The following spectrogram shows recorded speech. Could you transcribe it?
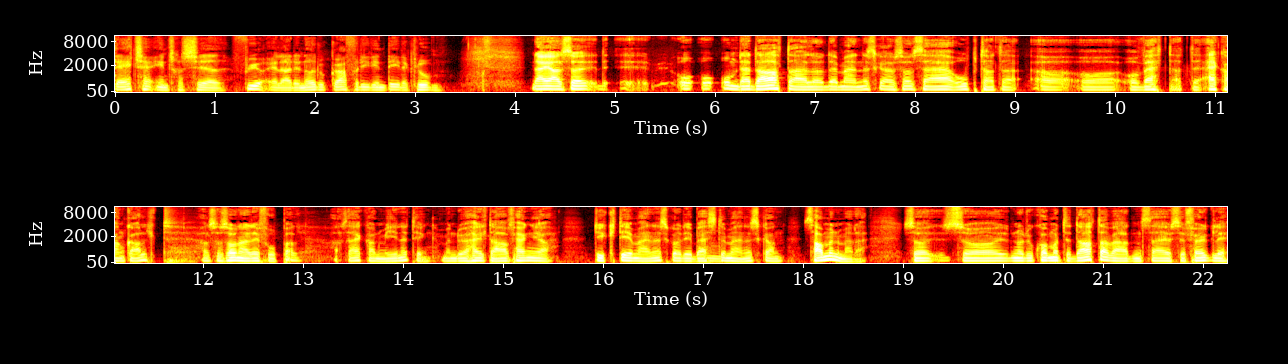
datainteresseret fyr, eller er det noget, du gør, fordi det er en del af klubben? Nej, altså, om det er data eller det er mennesker, så, er jeg opptatt av og, og, vet at jeg kan ikke alt. Altså, sånn er det i fotball. Altså, jeg kan mine ting, men du er helt avhengig av dyktige mennesker og de beste mm. menneskene sammen med deg. Så, så, når du kommer til dataverden, så er jeg jo selvfølgelig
